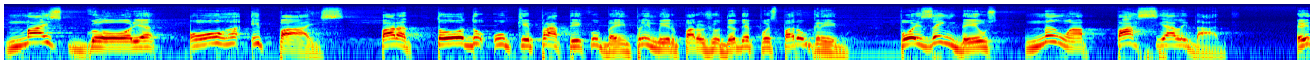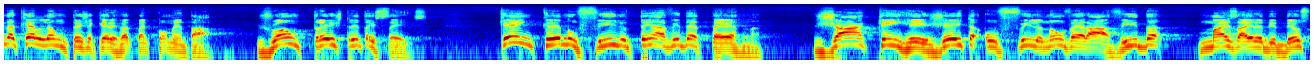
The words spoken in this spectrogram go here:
Mas glória, honra e paz para todo o que pratica o bem, primeiro para o judeu, depois para o grego. Pois em Deus não há parcialidade. Eu ainda quero ler um texto aqui, para a gente comentar. João 3,36. Quem crê no Filho tem a vida eterna. Já quem rejeita o Filho não verá a vida, mas a ira de Deus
